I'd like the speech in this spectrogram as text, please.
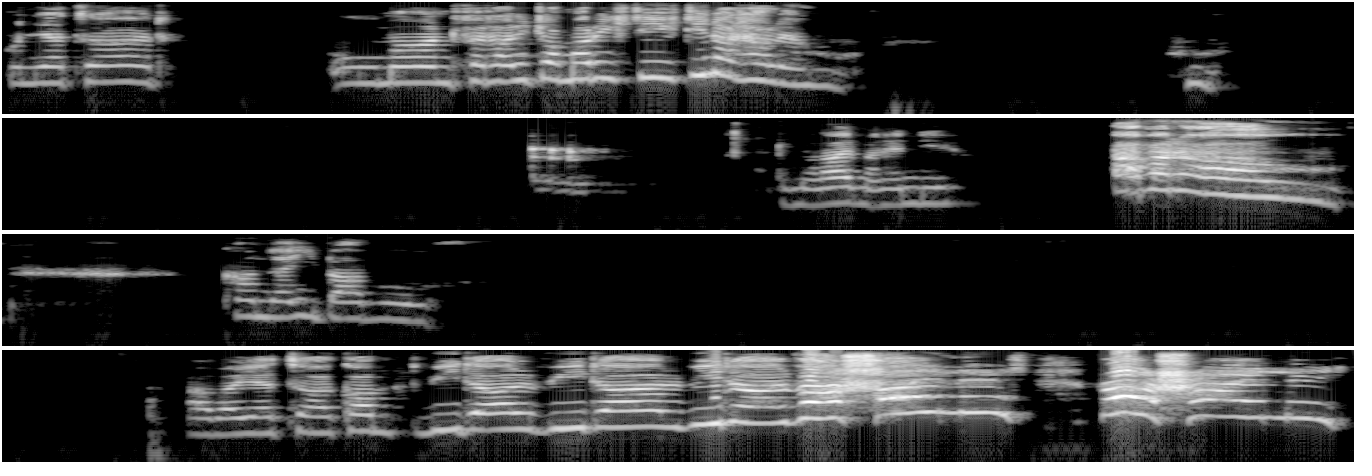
Und jetzt halt. Oh man, verteidigt doch mal richtig die Natalie. Uh. Uh. Tut mir leid, mein Handy. Aber da! Komm, der Ibabu. Aber jetzt kommt wieder, wieder, wieder. Wahrscheinlich! Wahrscheinlich!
